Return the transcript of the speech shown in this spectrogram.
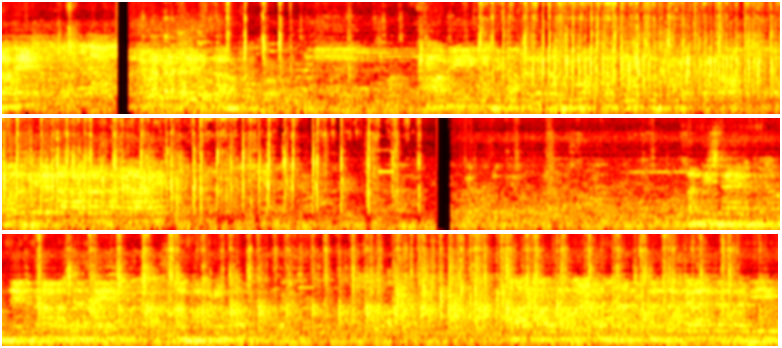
आहे. आम्ही इथे कृतज्ञतापूर्वक त्या सर्वांचं स्वागत करत आहोत. मनसेचा रागान झालेला आहे. अतिशय देखणं असं हे सभागृह. आज आपण कर्जकरांच्यासाठी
